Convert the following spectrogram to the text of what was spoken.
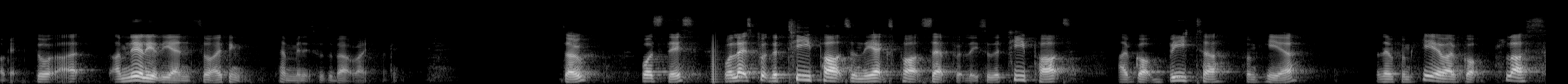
Okay, so I, I'm nearly at the end, so I think 10 minutes was about right. Okay. So, what's this? Well, let's put the t parts and the x parts separately. So the t parts, I've got beta from here, and then from here I've got plus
